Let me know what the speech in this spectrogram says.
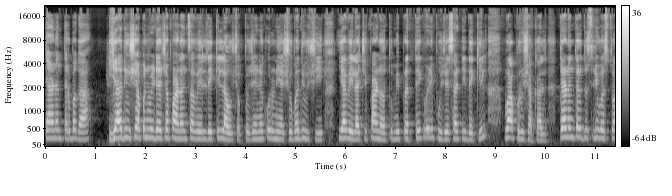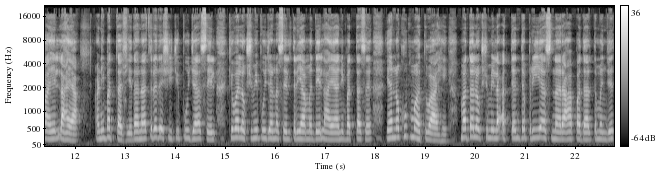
त्यानंतर बघा या दिवशी आपण विड्याच्या पानांचा वेल देखील लावू शकतो. जेणेकरून या शुभ दिवशी या वेलाची पानं तुम्ही प्रत्येक वेळी पूजेसाठी देखील वापरू शकाल. त्यानंतर दुसरी वस्तू आहे लाह्या. आणि बत्ताशे. धनात्रयदशीची पूजा असेल किंवा लक्ष्मीपूजन असेल तर यामध्ये लाह्या आणि बत्तास यांना खूप महत्त्व आहे. माता लक्ष्मीला अत्यंत प्रिय असणारा हा पदार्थ म्हणजेच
